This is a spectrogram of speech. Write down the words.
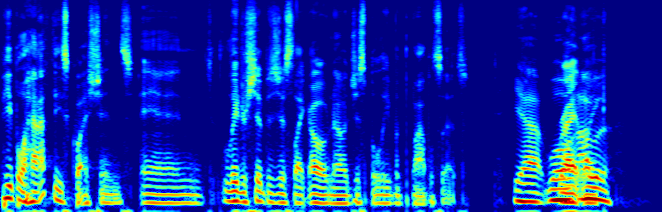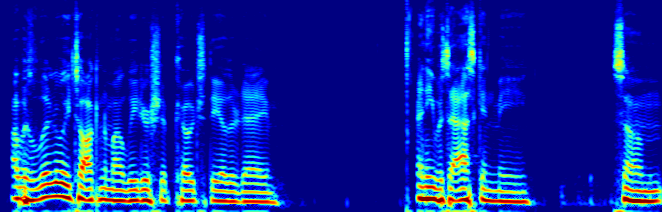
people have these questions, and leadership is just like, "Oh no, just believe what the Bible says." yeah. Well, Right, I like- wa- I was literally talking to my leadership coach the other day, and he was asking me some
